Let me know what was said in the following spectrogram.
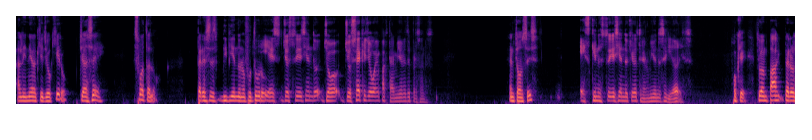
al dinero que yo quiero. Ya sé. Suéltalo. Pero eso es viviendo en el futuro. Y es, yo estoy diciendo, yo, yo sé que yo voy a impactar millones de personas. Entonces, Es que no estoy diciendo quiero tener un millón de seguidores. ok, tu impacto, pero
